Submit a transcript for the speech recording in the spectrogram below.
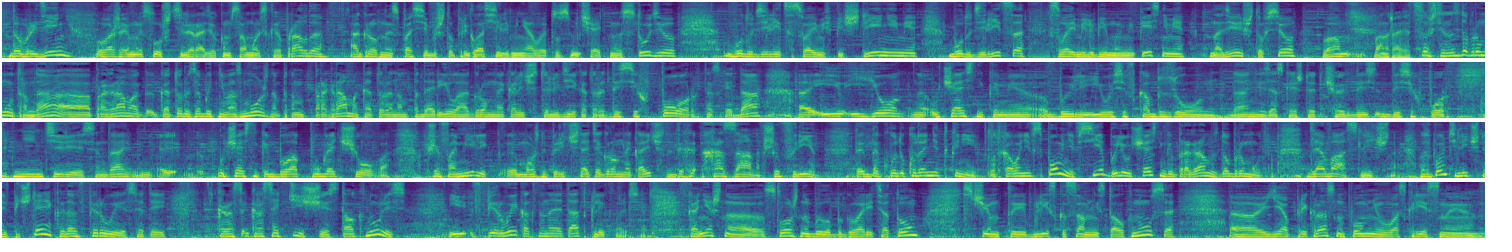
Добрый день, уважаемые слушатели радио «Комсомольская правда». Огромное спасибо, что пригласили меня в эту замечательную студию. Буду делиться своими впечатлениями, буду делиться своими любимыми песнями. Надеюсь, что все вам понравится. Слушайте, ну с добрым утром, да? А, программа, которую забыть невозможно, потому программа, которая нам подарила огромное количество людей, которые до сих пор, так сказать, да, ее участниками были Иосиф Кобзон, да, нельзя сказать, что этот человек до, до сих пор не интересен, да, э, участниками была Пугачева. Вообще фамилий э, можно перечитать огромное количество. Хазанов, Шифрин, да, да куда, куда ни ткни. Вот кого не вспомни, все были участниками программы «С добрым утром». Для вас лично. Вот помните личное впечатление, когда вы впервые с этой крас красотищей столкнулись и впервые как-то на это откликнулись? Конечно, сложно было бы говорить о том, с чем ты близко сам не столкнулся. Э, я прекрасно помню воскресные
